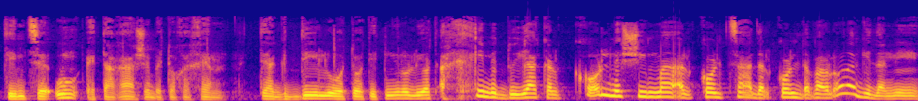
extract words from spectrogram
תמצאו את הרע שבתוככם. תגדילו אותו, תתני לו להיות הכי מדויק על כל נשימה, על כל צעד, על כל דבר. לא להגיד, אני,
